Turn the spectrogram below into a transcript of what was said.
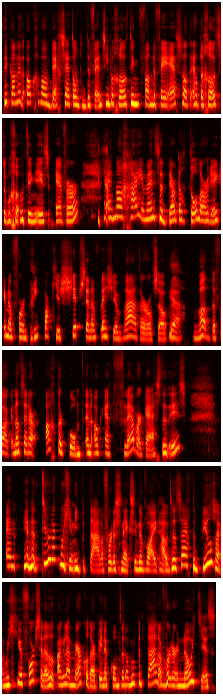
je kan dit ook gewoon wegzetten op de defensiebegroting van de VS. Wat echt de grootste begroting is ever. Ja. En dan ga je mensen 30 dollar rekenen voor drie pakjes chips en een flesje water of zo. What the fuck? En dat zij daarachter komt en ook echt flabbergasted is. En ja, natuurlijk moet je niet betalen voor de snacks in de White House. Dat zou echt debiel zijn. Moet je je voorstellen dat Angela Merkel daar binnenkomt en dan moet betalen voor haar nootjes.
